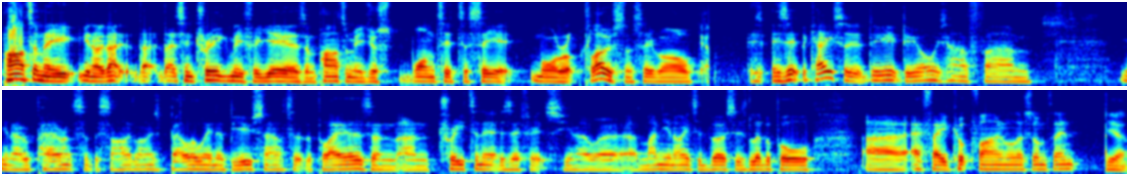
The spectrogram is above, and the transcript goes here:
part of me, you know, that, that that's intrigued me for years, and part of me just wanted to see it more up close and see, well, is, is it the case? Uh, Do you do you always have um, you know, parents at the sidelines bellowing abuse out at the players and, and treating it as if it's, you know, a, a Man United versus Liverpool uh, FA Cup final or something. yeah,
